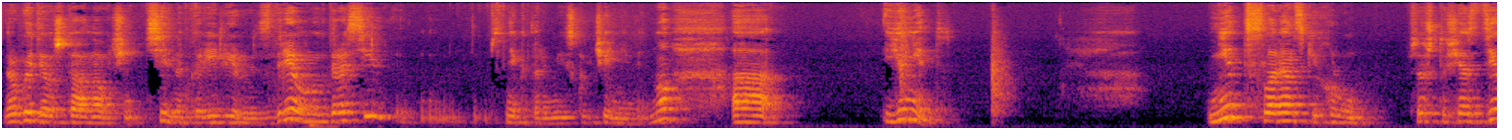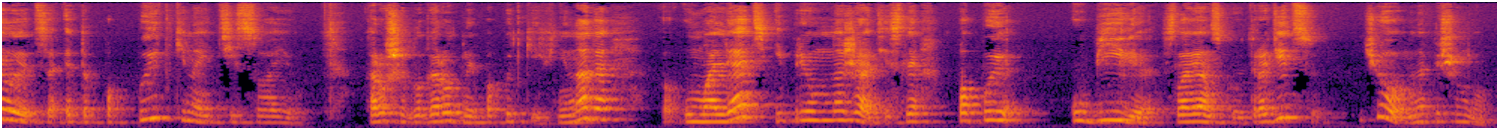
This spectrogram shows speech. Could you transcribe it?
Другое дело, что она очень сильно коррелирует с древом Игдрасиль, с некоторыми исключениями, но а, ее нет. Нет славянских рун. Все, что сейчас делается, это попытки найти свое. Хорошие благородные попытки, их не надо умолять и приумножать. Если попы убили славянскую традицию, ничего, мы напишем новое.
